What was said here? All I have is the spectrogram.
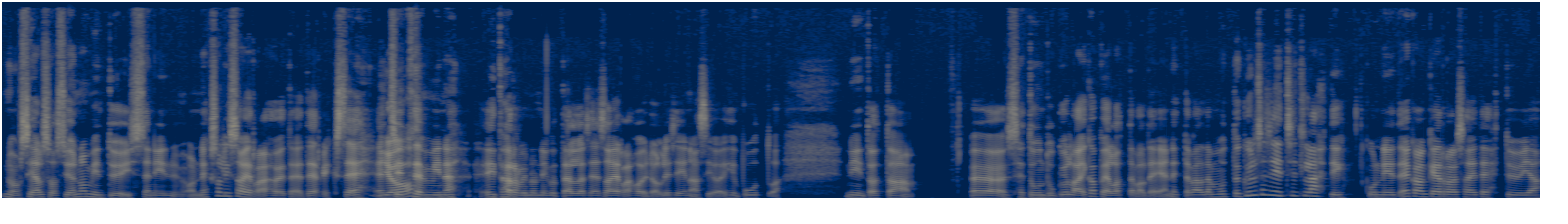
no siellä sosionomin töissä, niin onneksi oli sairaanhoitajat erikseen, että sitten minä ei tarvinnut niinku tällaiseen sairaanhoidollisiin asioihin puuttua. Niin tota, se tuntui kyllä aika pelottavalta ja jännittävältä, mutta kyllä se siitä sitten lähti, kun niitä ekan kerran sai tehtyä. Ja,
